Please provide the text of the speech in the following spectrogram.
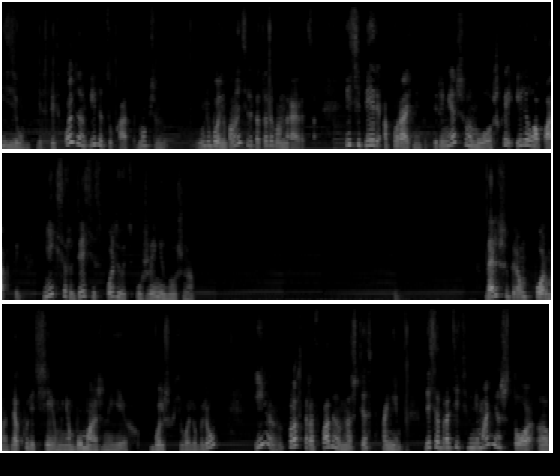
изюм, если используем, или цукаты. В общем, любой наполнитель, который вам нравится. И теперь аккуратненько перемешиваем ложкой или лопаткой. Миксер здесь использовать уже не нужно. Дальше берем формы для куличей. У меня бумажные, я их больше всего люблю и просто раскладываем наш тесто по ним. Здесь обратите внимание, что э,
